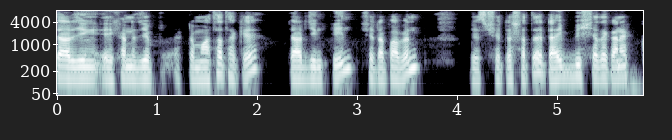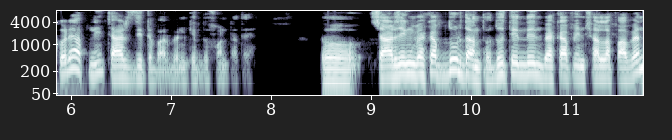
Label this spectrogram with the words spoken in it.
চার্জিং এখানে যে একটা মাথা থাকে, চার্জিং পিন, সেটা পাবেন। সেটার সাথে টাইপ বির সাথে কানেক্ট করে আপনি চার্জ দিতে পারবেন কিন্তু ফোনটাতে। তো চার্জিং ব্যাকআপ দুর্দান্ত, দুই তিন দিন ব্যাকআপ ইনশাল্লাহ পাবেন।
